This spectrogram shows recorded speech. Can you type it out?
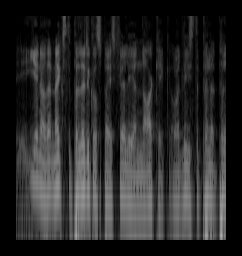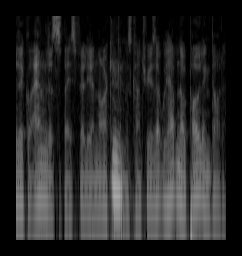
you know, that makes the political space fairly anarchic, or at least the pol- political analyst space fairly anarchic in this country, is that we have no polling data.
